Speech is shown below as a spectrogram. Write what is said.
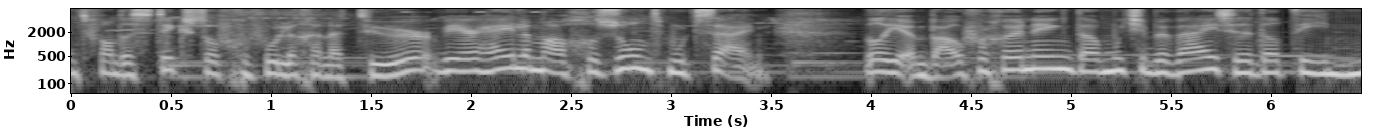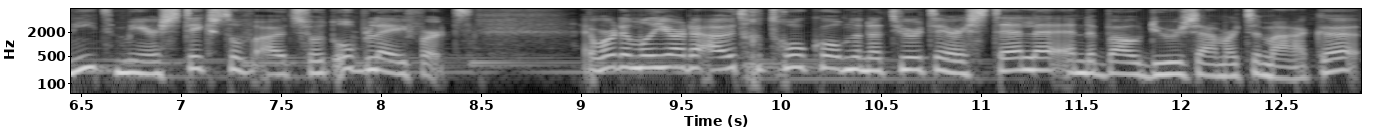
van de stikstofgevoelige natuur weer helemaal gezond moet zijn. Wil je een bouwvergunning, dan moet je bewijzen dat die niet meer stikstofuitstoot oplevert. Er worden miljarden uitgetrokken om de natuur te herstellen en de bouw duurzamer te maken.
